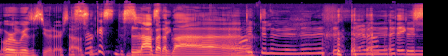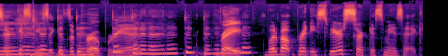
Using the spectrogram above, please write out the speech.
or we'll just do it the ourselves. circus. The blah circus blah thing. blah. I don't think circus music is appropriate. Right. What about Britney Spears circus music?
